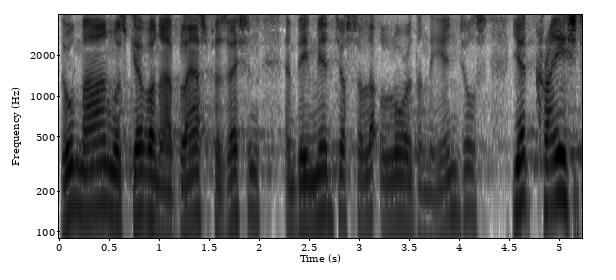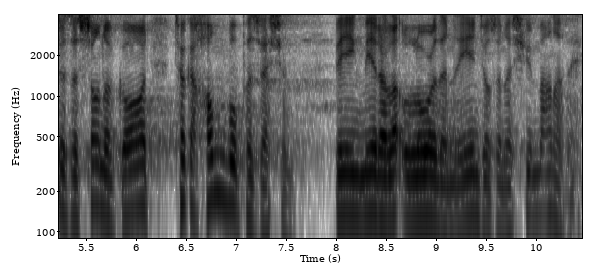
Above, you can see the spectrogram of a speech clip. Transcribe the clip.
Though man was given a blessed position and being made just a little lower than the angels, yet Christ, as the Son of God, took a humble position, being made a little lower than the angels in his humanity.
